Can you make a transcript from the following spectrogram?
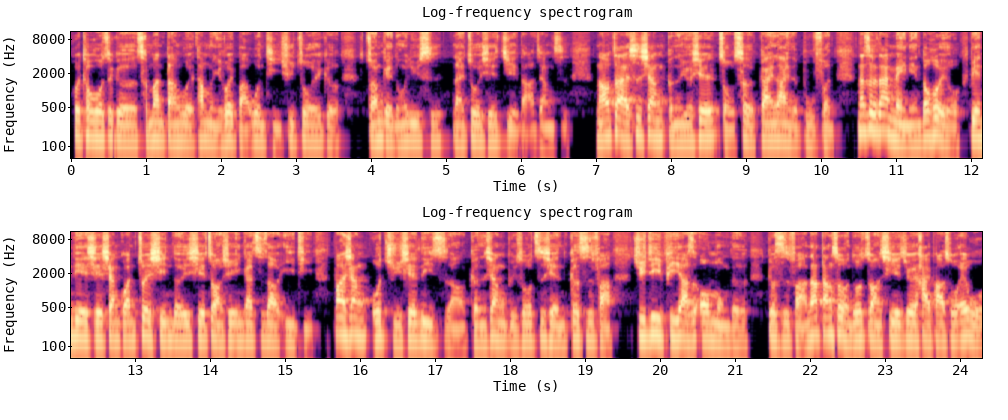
会透过这个承办单位，他们也会把问题去做一个。转给荣誉律师来做一些解答，这样子，然后再来是像可能有一些手册 guideline 的部分，那这个大概每年都会有编列一些相关最新的一些中小企业应该知道的议题，不然像我举一些例子啊，可能像比如说之前个资法 GDPR 是欧盟的个资法，那当时很多中小企业就会害怕说，哎，我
